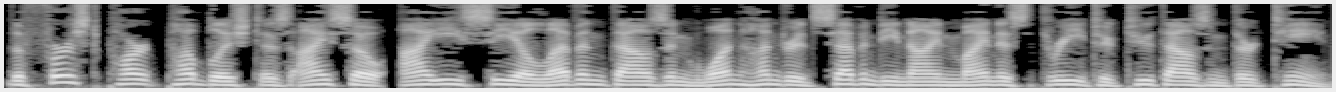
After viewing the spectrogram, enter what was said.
The first part published is ISO IEC 11179-3 2013.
